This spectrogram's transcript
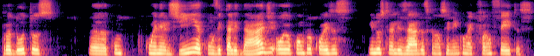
produtos com com energia, com vitalidade, ou eu compro coisas industrializadas que eu não sei nem como é que foram feitas,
